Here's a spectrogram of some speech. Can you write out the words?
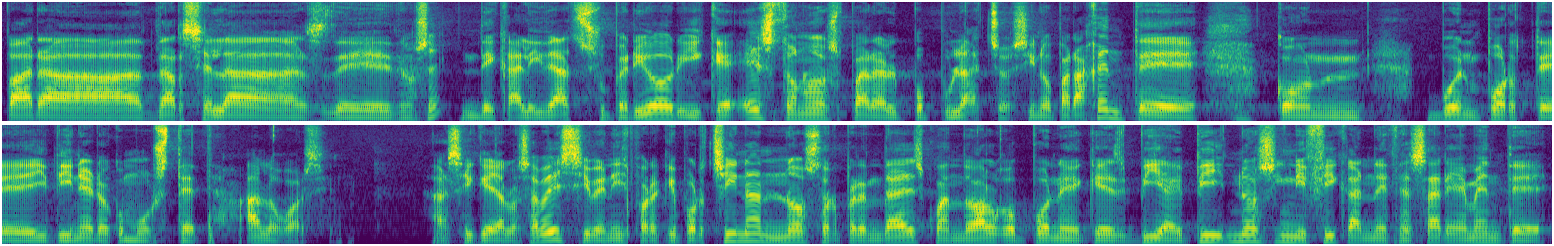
para dárselas de, no sé, de calidad superior y que esto no es para el populacho, sino para gente con buen porte y dinero como usted, algo así. Así que ya lo sabéis, si venís por aquí por China, no os sorprendáis cuando algo pone que es VIP, no significa necesariamente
